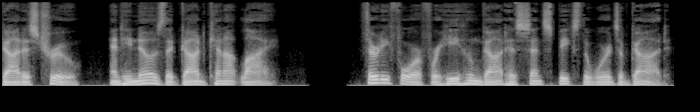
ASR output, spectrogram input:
God is true, and he knows that God cannot lie. 34 For he whom God has sent speaks the words of God,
